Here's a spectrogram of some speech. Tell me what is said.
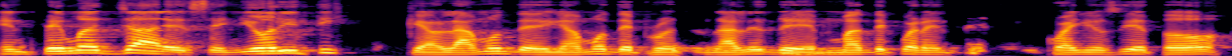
en temas ya de seniority, que hablamos de, digamos, de profesionales de más de 45 años y de todo,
